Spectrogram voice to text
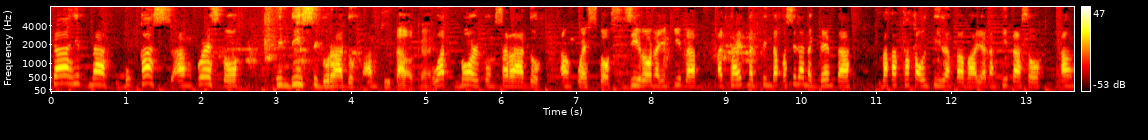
kahit na bukas ang pwesto, hindi sigurado ang kita. Okay. What more kung sarado ang pwesto? Zero na yung kita at kahit nagtinda pa sila, nagbenta, baka kakaunti lang kabayan ang kita. So, ang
